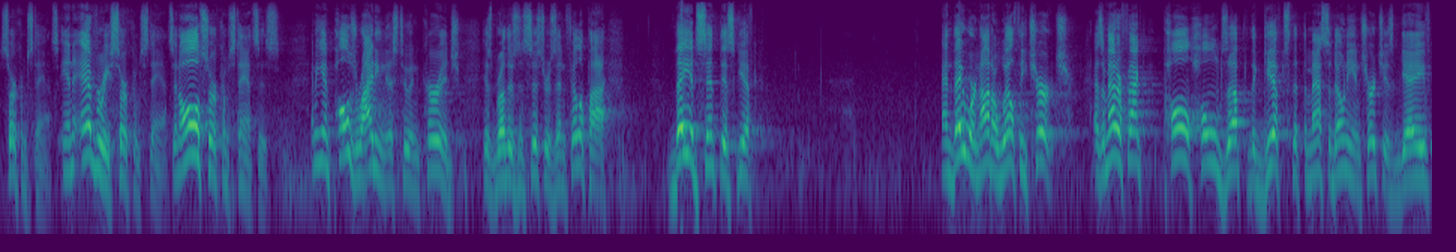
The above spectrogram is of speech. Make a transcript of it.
circumstance, in every circumstance, in all circumstances. And again, Paul's writing this to encourage his brothers and sisters in Philippi. They had sent this gift, and they were not a wealthy church. As a matter of fact, Paul holds up the gifts that the Macedonian churches gave,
